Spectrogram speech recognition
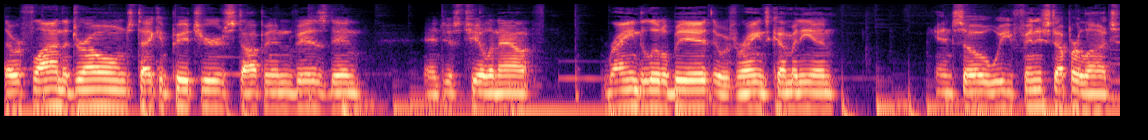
They were flying the drones, taking pictures, stopping, visiting, and just chilling out. Rained a little bit. There was rains coming in. And so we finished up our lunch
